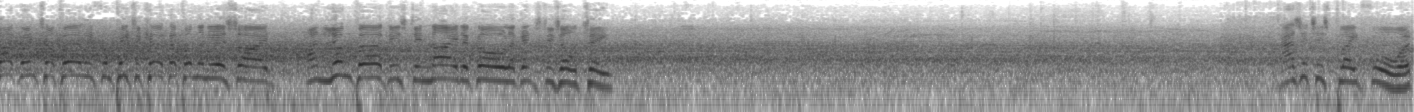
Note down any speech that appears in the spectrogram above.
Flag went up early from Peter Kirkup on the near side. And Ljungberg is denied a goal against his old team. As it is played forward,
